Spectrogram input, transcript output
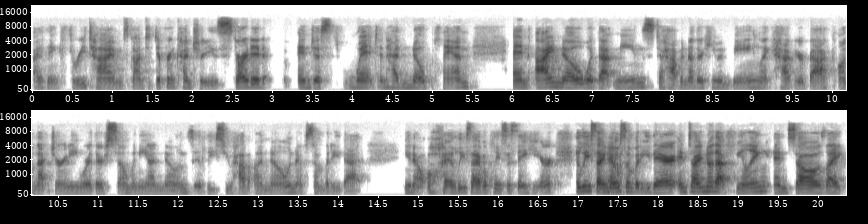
I think three times, gone to different countries, started and just went and had no plan. And I know what that means to have another human being like have your back on that journey where there's so many unknowns. At least you have unknown of somebody that you know, oh, at least I have a place to stay here. At least I know somebody there. And so I know that feeling. And so I was like,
